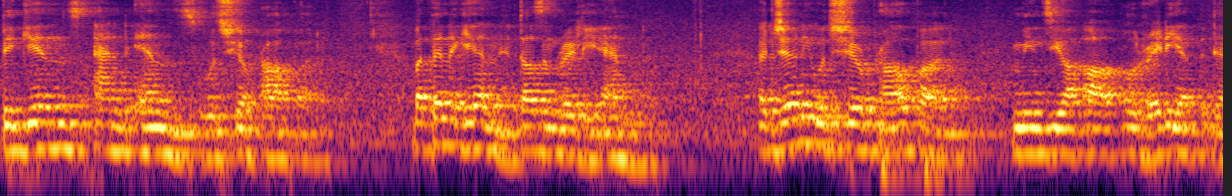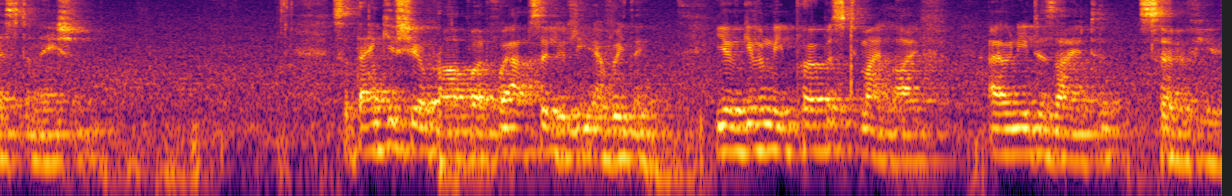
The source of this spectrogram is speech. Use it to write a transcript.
begins and ends with Srila Prabhupada. But then again, it doesn't really end. A journey with Srila Prabhupada means you are already at the destination. So thank you, Srila Prabhupada, for absolutely everything. You have given me purpose to my life. I only desire to serve you.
